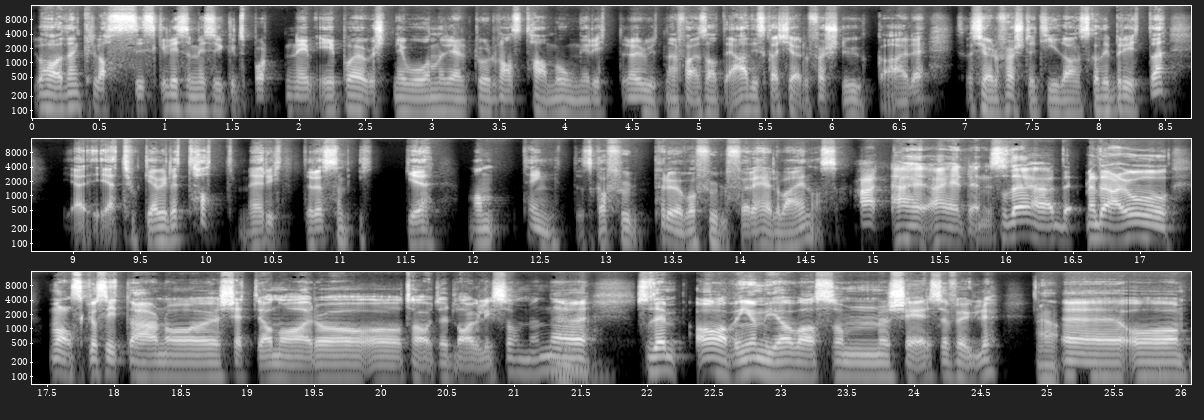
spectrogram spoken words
du har jo den klassiske liksom, i sykkelsporten i, i, på øverste nivå når det gjelder Tour de France, ta med unge ryttere uten erfaring, sånn at ja, de skal kjøre første uka, eller skal kjøre første ti dagene, skal de bryte. Jeg, jeg, tror ikke jeg ville tatt med ryttere som ikke man tenkte skal full, prøve å fullføre hele veien. Altså. Jeg, jeg, er helt enig, det er, det, men det er jo vanskelig å sitte her nå 6. januar og, og ta ut et lag, liksom. Men, mm. uh, så det avhenger mye av hva som skjer, selvfølgelig. Ja. Uh, og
